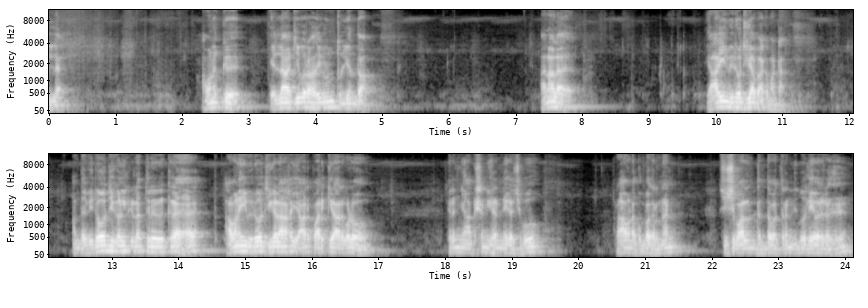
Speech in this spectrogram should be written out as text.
இல்லை. அவனுக்கு எல்லா ஜீவராதிகளும் துல்லியம்தான். அதனால் யாரையும் விரோதியாக பார்க்க மாட்டான். அந்த விரோதிகளிடத்தில் இருக்கிற அவனை விரோதிகளாக யார் பார்க்கிறார்களோ? இரண்யாக்ஷன் இரண்யகசிபு ராவண கும்பகர்ணன் சிசுபாலன் தந்தவத்திரன் முதலியவர்கள்.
